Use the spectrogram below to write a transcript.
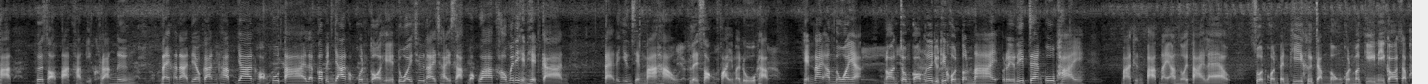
พัก เพื่อสอบปากคำอีกครั้งหนึ่งในขณะเดียวกันครับญาติของผู้ตายแล้วก็เป็นญาติของคนก่อเหตุด้วยชื่อนายชัยศักดิ์บอกว่าเขาไม่ได้เห็นเหตุการณ์ แต่ได้ยินเสียงหมาเห่าเลยส่องไฟมาดูครับ เห็นนายอำนวยอะนอนจมกองเลือดอยู่ที่คนต้นไม้เลยรีบแจ้งกู้ภัย มาถึงปั๊บนายอำนวยตายแล้ว ส่วนคนเป็นพี่คือจำนงคนเมื่อกี้นี้ก็สภ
